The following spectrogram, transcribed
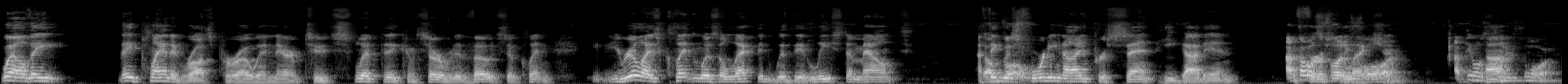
Well, they they planted Ross Perot in there to split the conservative vote. So Clinton, you realize Clinton was elected with the least amount. I Of think it was forty nine percent. He got in. I the thought it was 44. I think it was Huh? 44.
